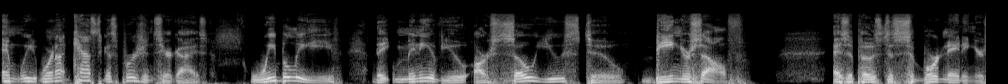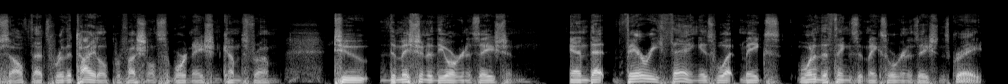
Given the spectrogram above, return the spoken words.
and we we're not casting aspersions here, guys we believe that many of you are so used to being yourself as opposed to subordinating yourself that's where the title professional subordination comes from to the mission of the organization and that very thing is what makes one of the things that makes organizations great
